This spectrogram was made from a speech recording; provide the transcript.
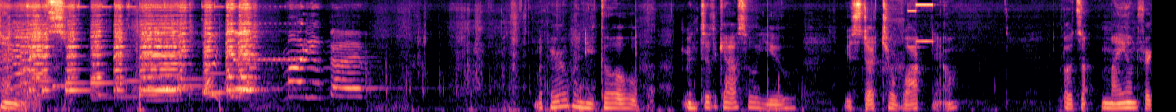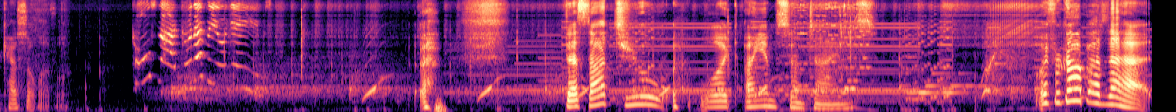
Ten minutes. Mario! Apparently, when you go into the castle, you you start to walk now. Oh, it's my own for castle level. That's not true. Like I am sometimes. Oh, I forgot about that.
